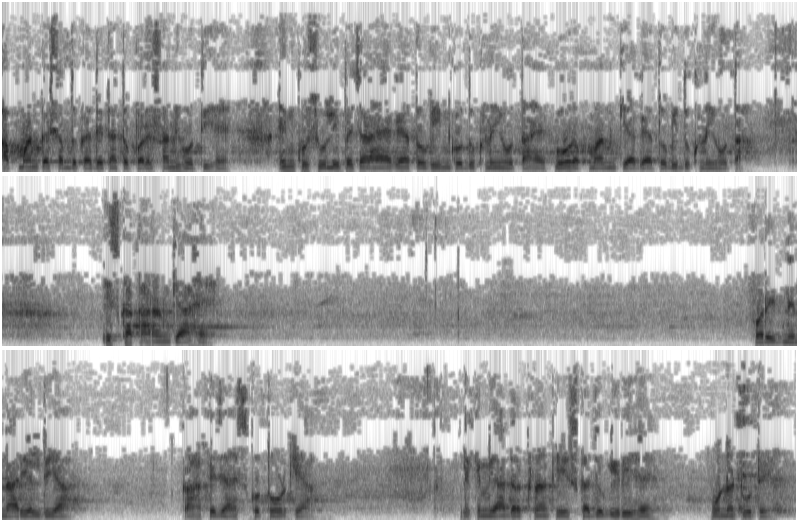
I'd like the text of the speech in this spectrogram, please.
अपमान का शब्द कह देता है तो परेशानी होती है। इनको शूली पे चढ़ाया गया तो भी इनको दुख नहीं होता है, घोर अपमान किया गया तो भी दुख नहीं होता। इसका कारण क्या है? फरीद ने नारियल दिया, कहा कि जा इसको तोड़ के आ। लेकिन याद रखना कि इसका जो गिरी है, वो न टूटे।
